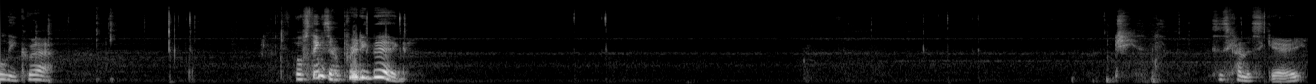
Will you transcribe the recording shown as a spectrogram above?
Holy crap. Those things are pretty big. Jesus. This is kind of scary.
